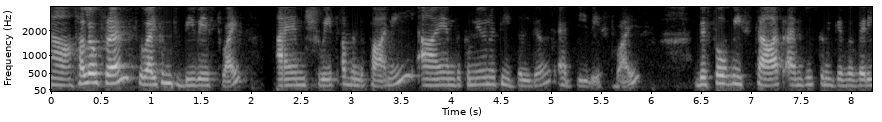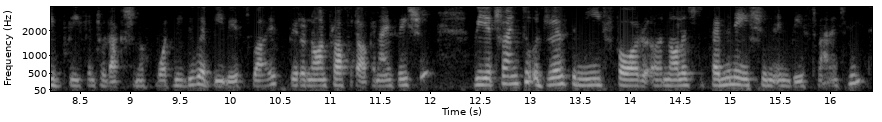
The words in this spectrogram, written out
Uh, hello, friends. Welcome to Be Waste Wise. I am Shweta Bandapani. I am the community builder at Be Waste Wise. Before we start, I'm just going to give a very brief introduction of what we do at Be Waste Wise. We're a nonprofit organization. We are trying to address the need for uh, knowledge dissemination in waste management.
